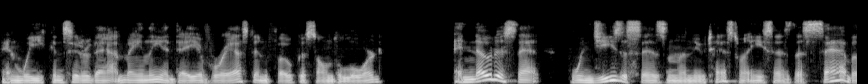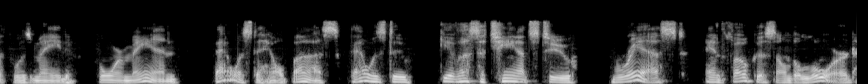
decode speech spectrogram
and we consider that mainly a day of rest and focus on the Lord. And notice that when Jesus says in the New Testament, he says the Sabbath was made for man, that was to help us. That was to give us a chance to rest and focus on the Lord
